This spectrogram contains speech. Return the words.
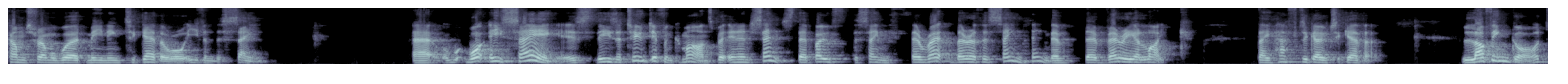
comes from a word meaning together or even the same. Uh, what he's saying is these are two different commands, but in a sense, they're both the same. They're, re- they're the same thing. They're, they're very alike. They have to go together. Loving God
